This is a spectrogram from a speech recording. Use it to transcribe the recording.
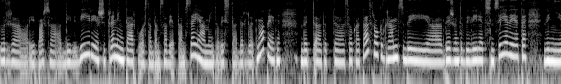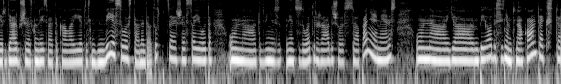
tur uh, ir pašā divi vīrieši treniņu tērpos, tādām savieptām sejām. Viņi to visu tā dara ļoti nopietni. Bet uh, tad, uh, savukārt tās rokas grāmatas bija uh, bieži vien tur bija vīrietis un sieviete. Viņi ir ģērbušies gandrīz vai tā kā lai iet uz viesos, tā nedaudz uzpucējušies sajūta. Un uh, tad viņi uz, viens uz otru rāda šos uh, paņēmienus. Un Un, ja bildes izņemtu no konteksta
